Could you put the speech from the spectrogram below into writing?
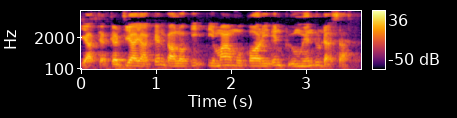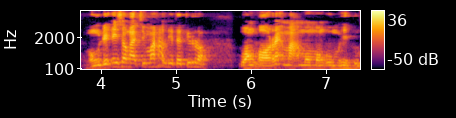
ya ada. Dan dia yakin kalau imam qari'in bi umin itu tidak sah. Wong ini iso ngaji mahal dia dadi roh. Wong korek mak ngomong umi itu.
